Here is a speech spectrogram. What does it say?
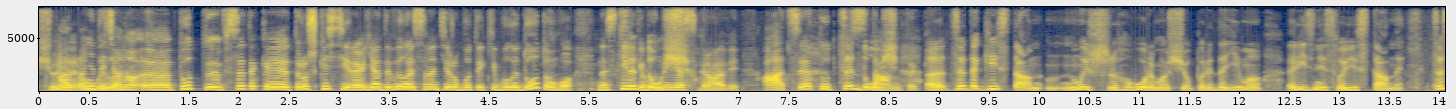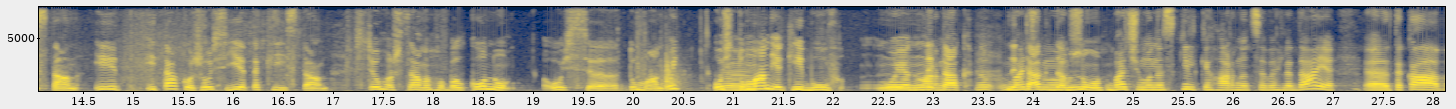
Що А, я пані робила? Тетяно, е, тут все таке трошки сіре. Я дивилася на ті роботи, які були до того. Наскільки Це вони дощ. яскраві? А це тут Це стан дощ. такий. Е, Це такий стан. Ми ж говоримо, що передаємо різні свої стани. Це стан. І, і також ось є такий стан. З цього ж самого балкону ось е, туман. Ой. Ось туман, який був Ой, як не гарно. так, Ну, не бачимо, так давно. Бачимо, наскільки гарно це виглядає. Е, така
